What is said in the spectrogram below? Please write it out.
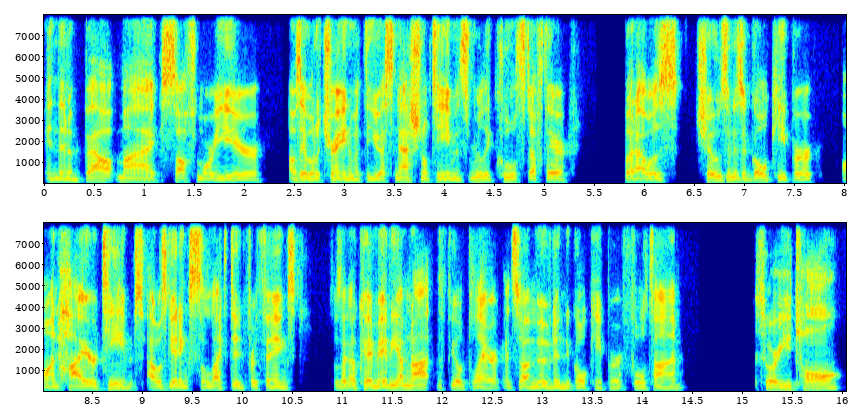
And then about my sophomore year, I was able to train with the US national team and some really cool stuff there. But I was chosen as a goalkeeper on higher teams. I was getting selected for things. So I was like, okay, maybe I'm not the field player. And so I moved into goalkeeper full time. So are you tall?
